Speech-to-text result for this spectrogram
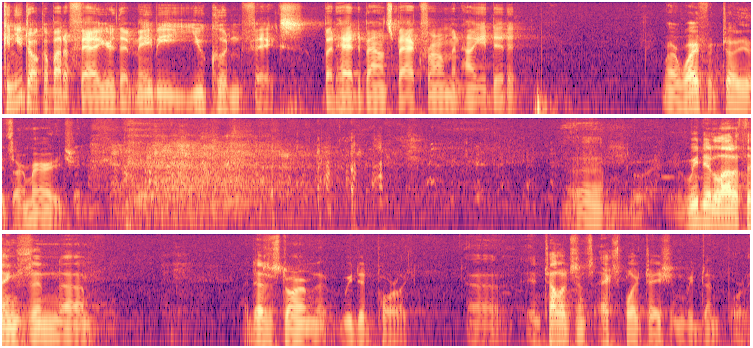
can you talk about a failure that maybe you couldn't fix, but had to bounce back from, and how you did it? My wife would tell you it's our marriage. Uh, we did a lot of things in um, Desert Storm that we did poorly. Uh, intelligence exploitation, we've done poorly.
